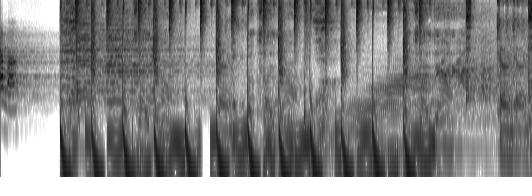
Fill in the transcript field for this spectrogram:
Dance floor, to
